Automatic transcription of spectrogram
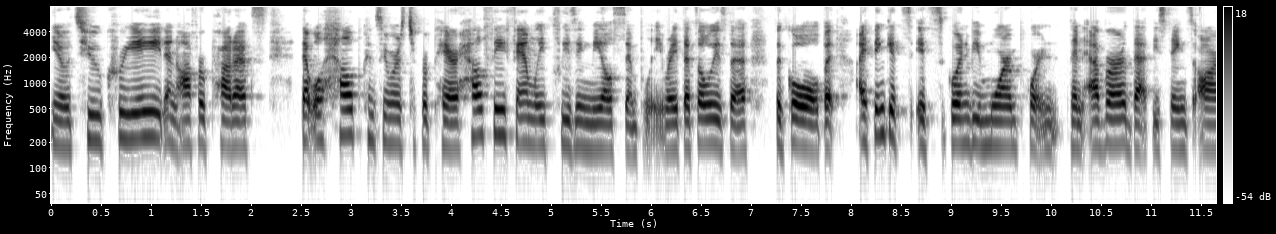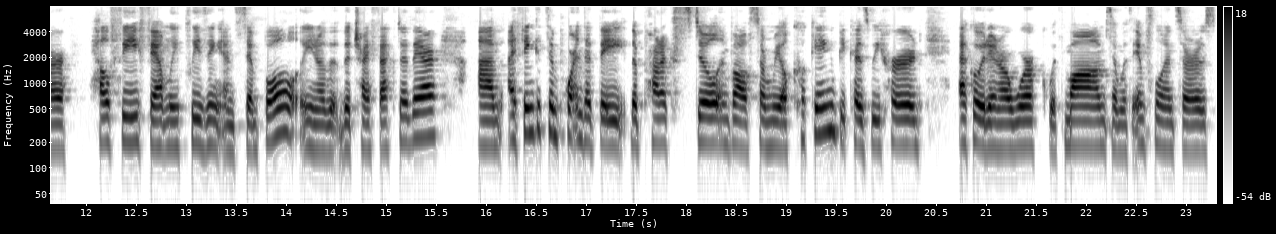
you know to create and offer products that will help consumers to prepare healthy family pleasing meals simply right that's always the the goal but i think it's it's going to be more important than ever that these things are healthy, family pleasing, and simple. You know, the, the trifecta there. Um, I think it's important that they the products still involve some real cooking because we heard echoed in our work with moms and with influencers.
